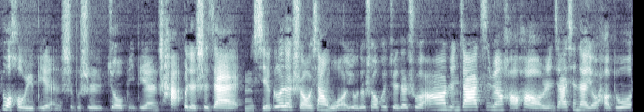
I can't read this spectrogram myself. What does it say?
落后于别人？是不是就比别人差？或者是在嗯写歌的时候，像我有的时候会觉得说啊，人家资源好好，人家现在有好多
